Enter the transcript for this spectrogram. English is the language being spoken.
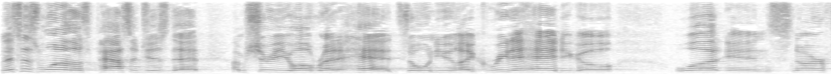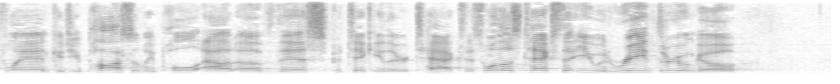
This is one of those passages that I'm sure you all read ahead. So when you like read ahead, you go, what in snarfland could you possibly pull out of this particular text? It's one of those texts that you would read through and go,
